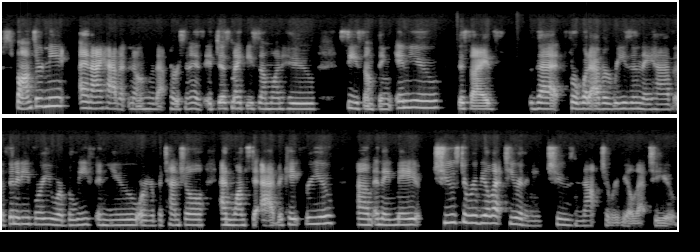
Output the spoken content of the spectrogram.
sponsored me and i haven't known who that person is. It just might be someone who sees something in you decides that for whatever reason they have affinity for you or belief in you or your potential and wants to advocate for you um, and they may choose to reveal that to you or they may choose not to reveal that to you.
